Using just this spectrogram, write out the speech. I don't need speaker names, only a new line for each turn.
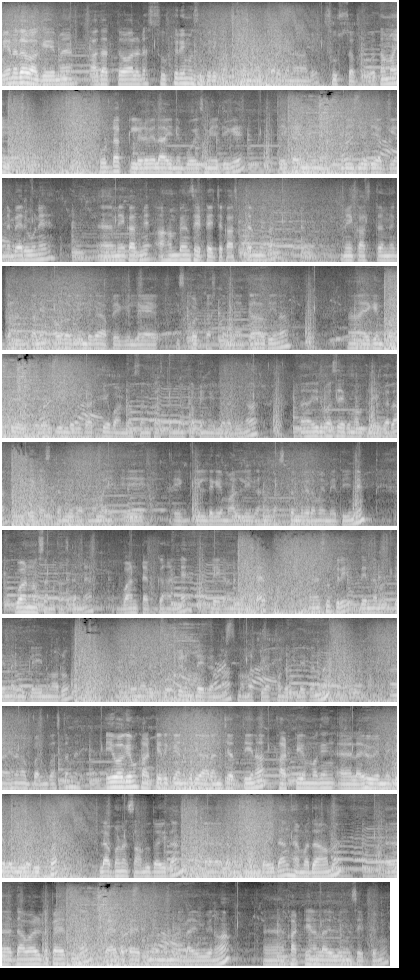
වෙනද වගේම අදත් ඔයාලට සුපිරිම සුපිරි කස්ටමයක් කරගෙනාවේ සුස්සපුව තමයි. පොඩ්ඩක් ලෙඩ වෙලා ඉන්න බොයිස් මේටිගේ ඒකයි මේ වීඩියෝටියක් කියන්න බැරිවුණේ මේකත් මේ අහම්බෙන් සෙට් එච්ච කස්ටම් එක මේ කස්ටම ගහන්න කලින් අවුර ගිල්ඩක අපේ ගිල්ල ස්කොට් කස්ටම ගහ තියෙන ඒකෙන් පස්සේ ගිල්ල කට්ටිය වන්නසන් කස්ටම අපෙන් ඉල්ල ලබෙන ඉරි පස ඒක මම් ප්ලේ කර. ඒ කස්ටම් එකක් මමයි ඒ ඒ ගිල්ඩගේ මල්ලි ගහන කස්ටම එක තමයි මේ තියන්නේ. වන්නසන් කස්ටම වන් ටැප් ගහන්න ලේකරන්න ටැප් සුපිරි දෙන්න දෙන්නකින් ප්ලේන් මරු ඒමල සුපිරම් ප්ලේ කරන්න මම ටියක් හොඳ ප්ලේ කරන්න එහන බලම් කස්ටම ඒ වගේම කට්ටියට කැනපුඩි ආරංචියක් තියෙන කට්ටියම් මගෙන් uh, ලයිහු වෙන්න කියලා ඉල්ල දික්වා. ලබන සඳු දයිදන් uh, ලබන සඳයිදන් හැමදාම uh, දවල්ට පැතුන පෑට පැතුන මම ලයිව් වෙනවා කට්ටයන ලයිවෙන් සෙට්ටමු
